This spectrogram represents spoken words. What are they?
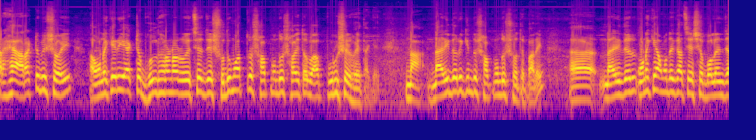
আর হ্যাঁ আর একটা বিষয়, অনেকেরই একটা ভুল ধারণা রয়েছে যে শুধুমাত্র স্বপ্নদোষ হয়তো বা পুরুষের হয়ে থাকে। না, নারীদেরও কিন্তু স্বপ্নদোষ হতে পারে। নারীদের, অনেকে আমাদের কাছে এসে বলেন যে,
